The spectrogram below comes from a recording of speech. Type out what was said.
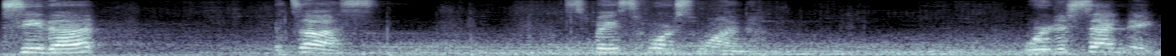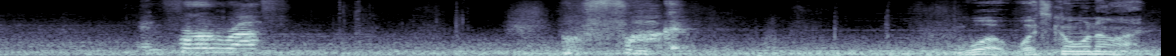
See that? It's us. Space Force One. We're descending. In for a rough... Oh, fuck. What? What's going on?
